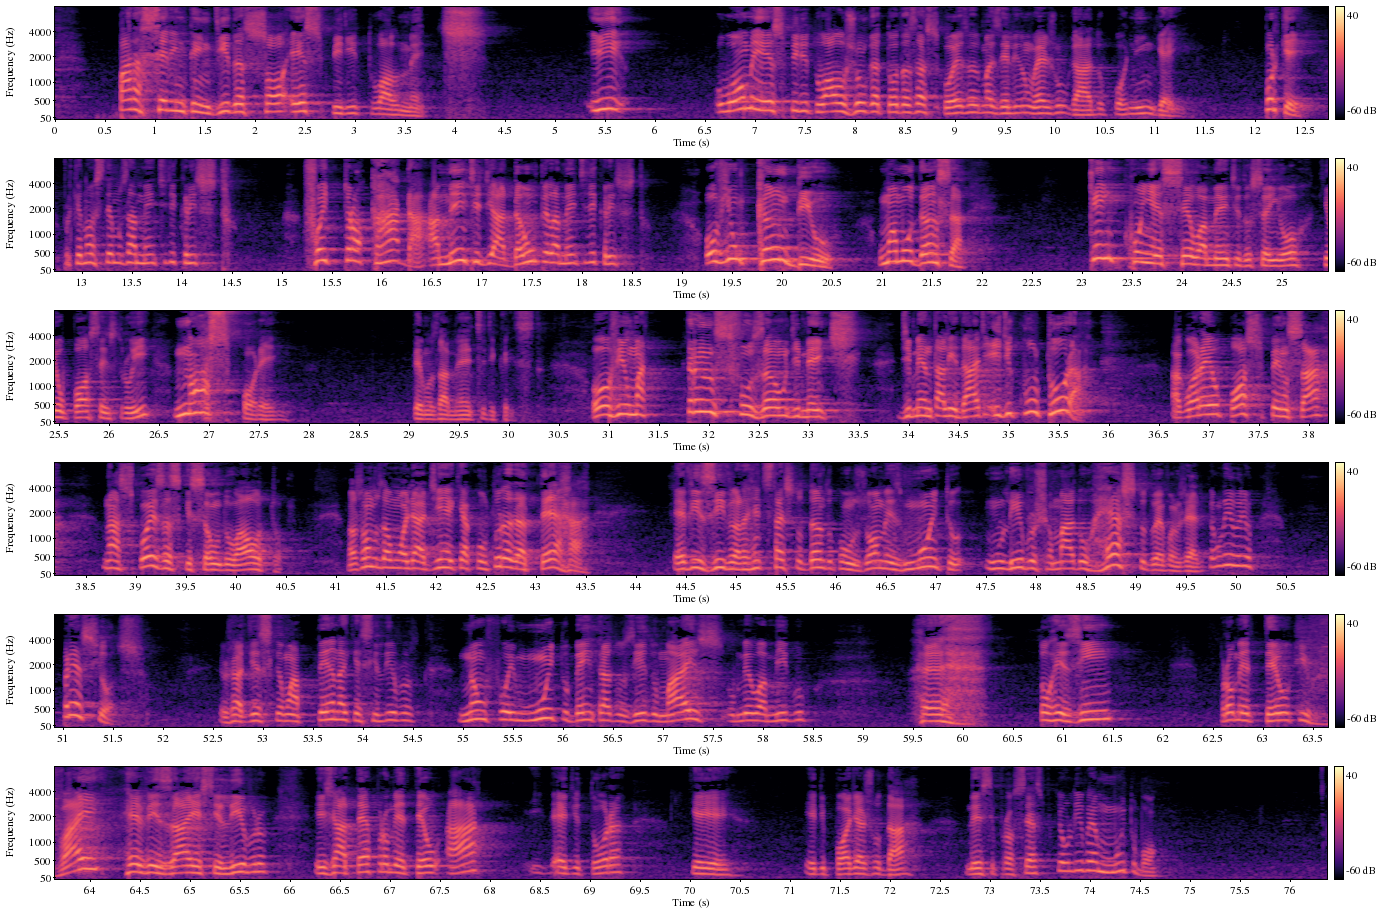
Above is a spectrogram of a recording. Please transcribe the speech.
para serem entendidas só espiritualmente. E o homem espiritual julga todas as coisas, mas ele não é julgado por ninguém. Por quê? Porque nós temos a mente de Cristo. Foi trocada a mente de Adão pela mente de Cristo. Houve um câmbio, uma mudança. Quem conheceu a mente do Senhor que eu possa instruir? Nós, porém, temos a mente de Cristo. Houve uma transfusão de mente, de mentalidade e de cultura. Agora eu posso pensar nas coisas que são do alto. Nós vamos dar uma olhadinha que a cultura da terra é visível. A gente está estudando com os homens muito um livro chamado O Resto do Evangelho, que é um livro precioso. Eu já disse que é uma pena que esse livro não foi muito bem traduzido, mas o meu amigo é, Torrezinho prometeu que vai revisar esse livro e já até prometeu à editora que ele pode ajudar nesse processo, porque o livro é muito bom.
